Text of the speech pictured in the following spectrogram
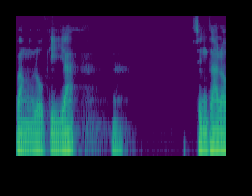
ฝั่งโลกียะนะซึ่งถ้าเรา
